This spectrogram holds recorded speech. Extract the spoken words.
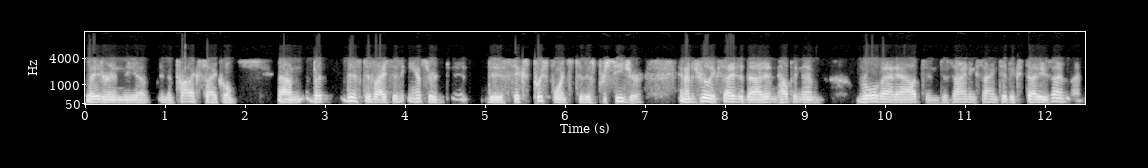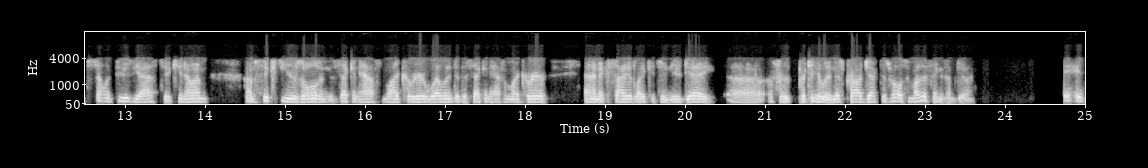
later in the uh, in the product cycle. Um, but this device has answered the six push points to this procedure, and I'm just really excited about it and helping them roll that out and designing scientific studies. I'm, I'm so enthusiastic. You know, I'm I'm 60 years old in the second half of my career, well into the second half of my career, and I'm excited like it's a new day, uh, for particularly in this project as well as some other things I'm doing. And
